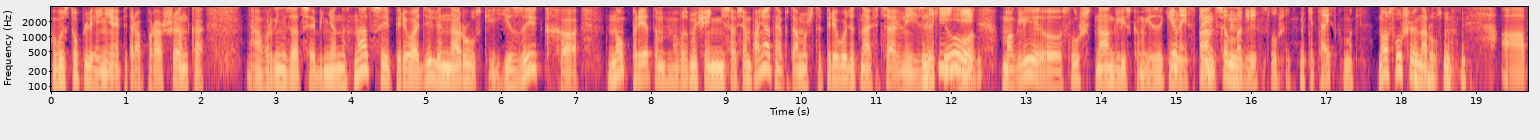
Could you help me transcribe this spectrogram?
выступление Петра Порошенко в Организации Объединенных Наций переводили на русский язык, а, но при этом возмущение не совсем понятное, потому что переводят на официальные языки и могли э, слушать на английском языке. И на испанском могли слушать, на китайском могли но слушали на русском. А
